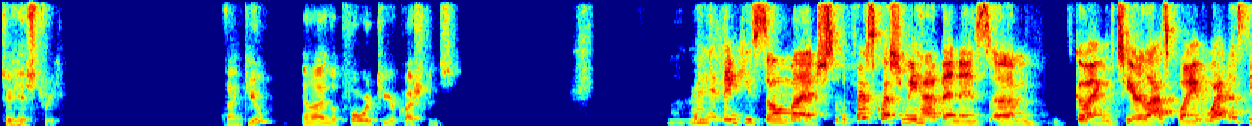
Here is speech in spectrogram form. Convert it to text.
to history. Thank you, and I look forward to your questions. All right, thank you so much. So the first question we have then is um, going to your last point. Why does the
